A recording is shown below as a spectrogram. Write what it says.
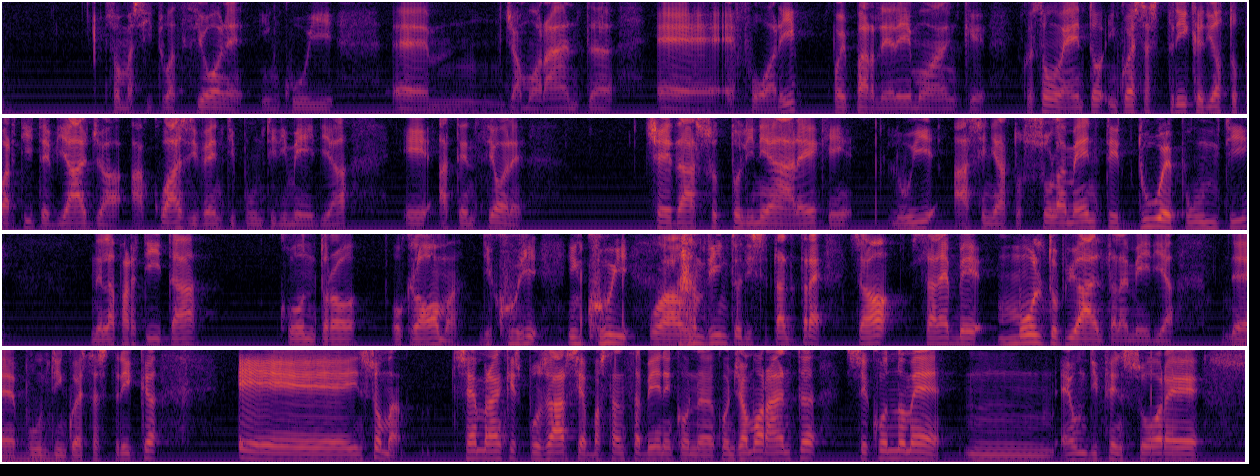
insomma, situazione in cui ehm, Jamorant è, è fuori. Poi parleremo anche questo momento. In questa streak di 8 partite viaggia a quasi 20 punti di media e attenzione, c'è da sottolineare che lui ha segnato solamente due punti nella partita contro Oklahoma, di cui, in cui Wow. hanno vinto di 73, se no sarebbe molto più alta la media eh, punti in questa streak. E insomma, sembra anche sposarsi abbastanza bene con, con Jamorant. Secondo me mh, è un difensore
